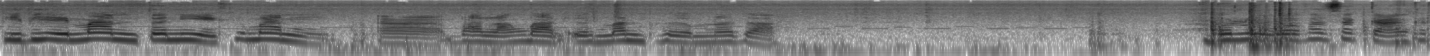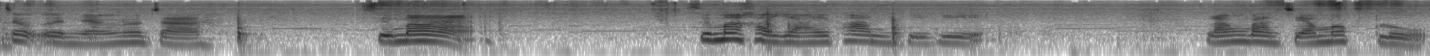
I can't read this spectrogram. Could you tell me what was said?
พี่พี่มั่นตัวนี้คือมั่นอ่าบ้านหลังบ้านเอิญมั่นเพิ่มเนาะจ้ะบ่รู้ว่าภาษากลางเขาเจะเอิญยังเนาะจ้ะซื้อมา ซื้อมาขยายพันธุ์พี่พี่หล้างบานเสียมาปลูก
